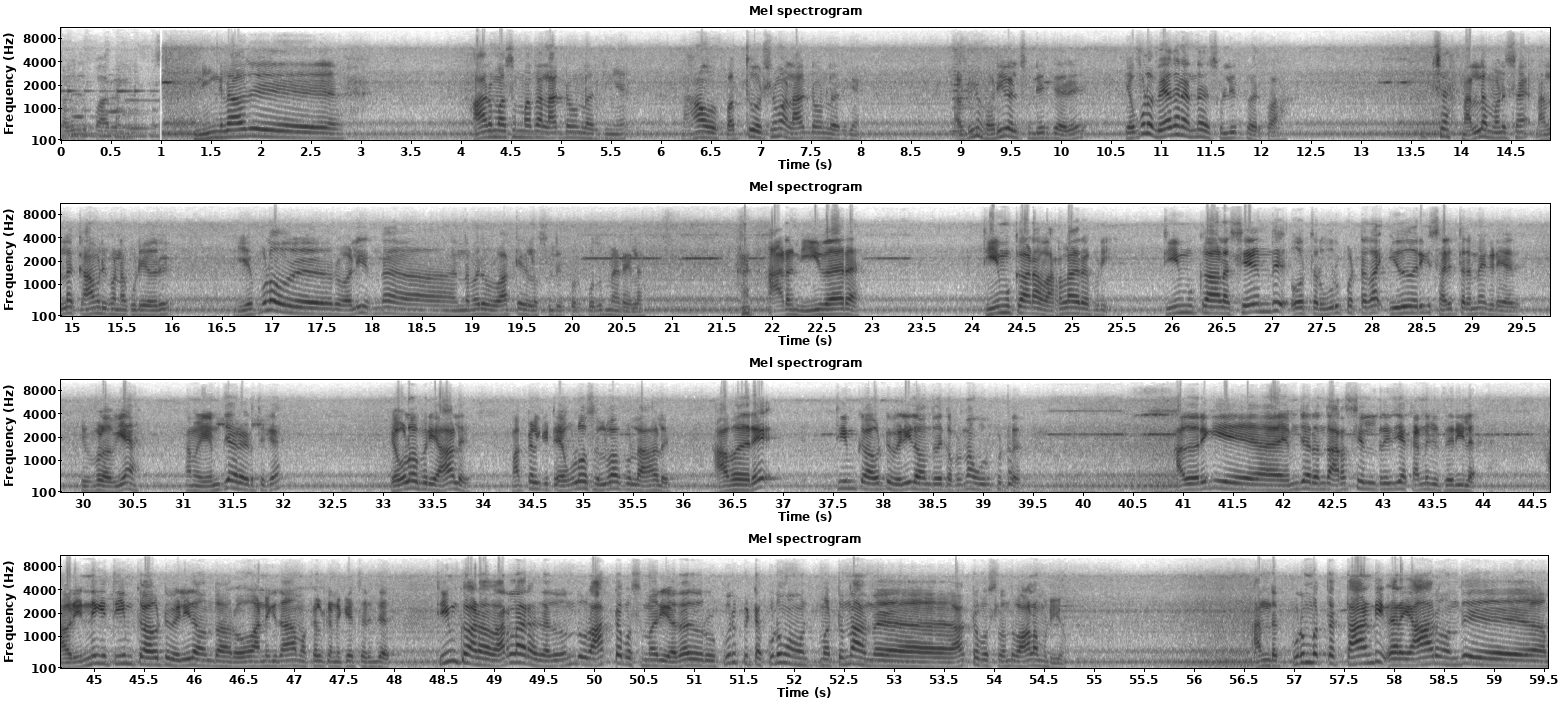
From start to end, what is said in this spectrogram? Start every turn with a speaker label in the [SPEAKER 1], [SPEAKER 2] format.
[SPEAKER 1] கலந்து பார்வையில் நீங்களாவது ஆறு மாதமாக தான் லாக்டவுனில் இருக்கீங்க. நான் ஒரு பத்து வருஷமாக லாக்டவுனில் இருக்கேன். அப்படின்னு வடிவேல் சொல்லியிருக்காரு. எவ்வளோ வேதனை இருந்தால் சொல்லியிருப்பாருப்பா. ச்சே நல்ல மனுஷன் நல்ல காமெடி பண்ணக்கூடியவர். எவ்வளோ ஒரு ஒரு வழி இருந்தால் இந்த மாதிரி ஒரு வார்த்தைகளை சொல்லியிருப்பார் பொது மேடையில். அட நீ வேற. திமுகட வரலாறு அப்படி. திமுகவில் சேர்ந்து ஒருத்தர் உருப்பட்டதா இது வரைக்கும் சரித்திரமே கிடையாது. இவ்வளவு ஏன்? நம்ம எம்ஜிஆர் எடுத்துக்க. எவ்வளோ பெரிய ஆள்? மக்கள்கிட்ட எவ்வளோ செல்வாக்குள்ள ஆள்? அவரே திமுக விட்டு வெளியில் வந்ததுக்கப்புறம் தான் உருப்பிட்டார் அது வரைக்கும் எம்ஜிஆர் வந்து அரசியல் ரீதியாக கண்ணுக்கு தெரியல. அவர் இன்றைக்கி திமுக விட்டு வெளியில் வந்தாரோ அன்னைக்கு தான் மக்கள் கண்ணுக்கே தெரிஞ்சார். திமுகவோட வரலாறு அது. அது வந்து ஒரு ஆக்டோபஸ் மாதிரி அதாவது ஒரு குறிப்பிட்ட குடும்பம் மட்டும்தான் அந்த ஆக்டோபஸில் வந்து வாழ முடியும். அந்த குடும்பத்தை தாண்டி வேற யாரும் வந்து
